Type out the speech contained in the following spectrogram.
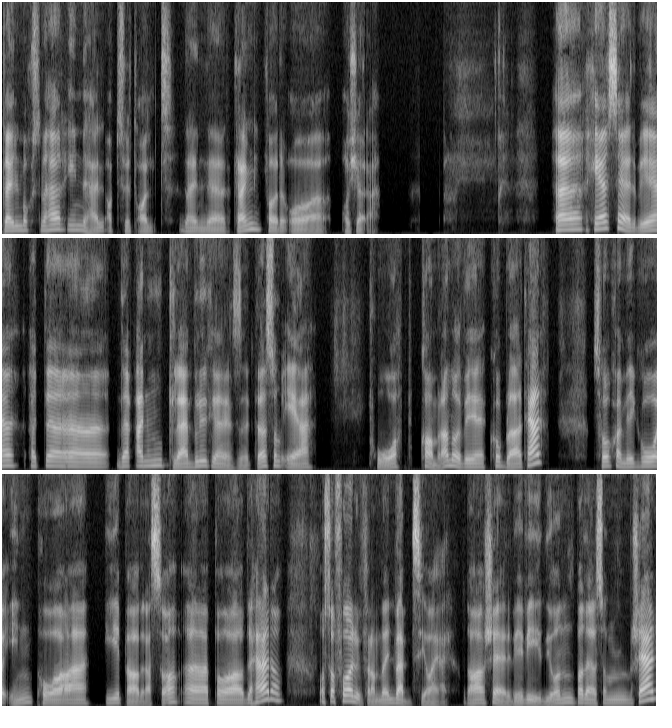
den boksen her inneholder absolutt alt den trenger for å, å kjøre. Her ser vi at det enkle brukergrensesnittet som er på kameraet når vi kobler det til. Så kan vi gå inn på IP-adressa eh, på det her, og, så får vi fram den websida her. Da ser vi videoen på det som skjer,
